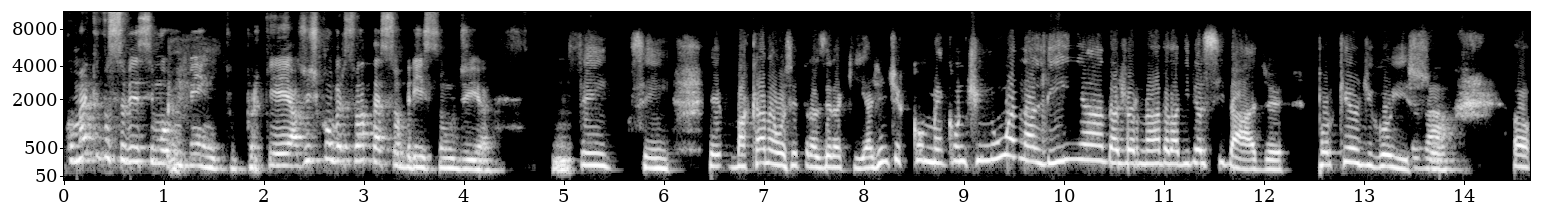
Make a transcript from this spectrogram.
como é que você vê esse movimento? Porque a gente conversou até sobre isso um dia. Sim, sim. É bacana você trazer aqui. A gente come, continua na linha da jornada da diversidade. Por que eu digo isso? Uh,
